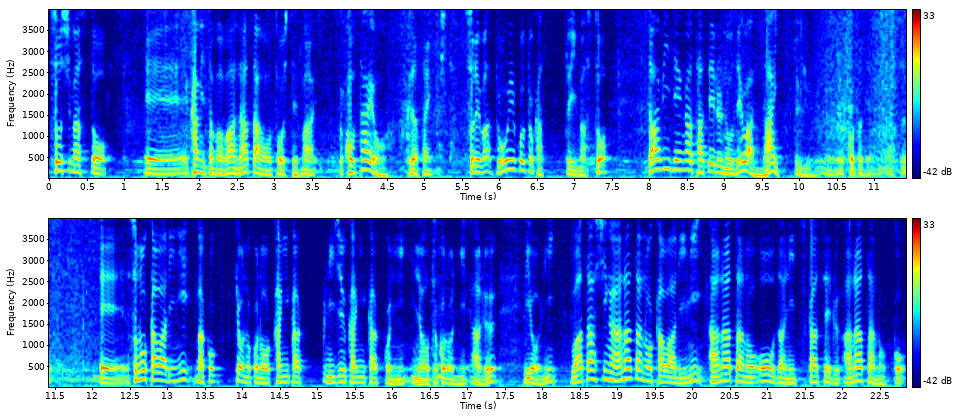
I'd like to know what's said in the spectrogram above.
そうしますと、えー、神様はナタンを通して、まあ、答えをくださいました。それはどういうことかと言いますと、ダビデが建てるのではないということであります。えー、その代わりに、まあ、今日のこの鍵か二重鍵括弧にのところにあるように私があなたの代わりにあなたの王座につかせるあなたの子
